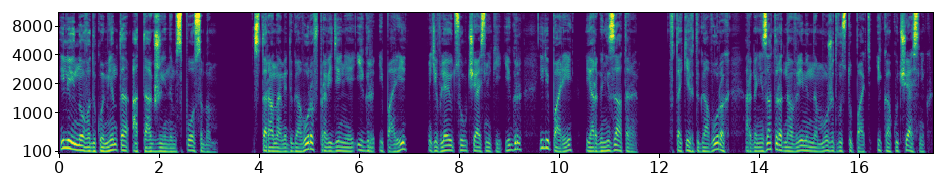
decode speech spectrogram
или иного документа, а также иным способом. Сторонами договоров проведения игр и пари являются участники игр или пари и организаторы. В таких договорах организатор одновременно может выступать и как участник.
